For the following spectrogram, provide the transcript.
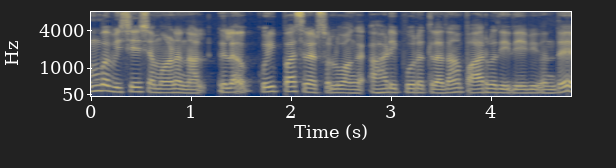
ரொம்ப விசேஷமான நாள். இதில் குறிப்பாக சிலர் சொல்லுவாங்க ஆடி பூரத்தில் தான் பார்வதி தேவி வந்து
